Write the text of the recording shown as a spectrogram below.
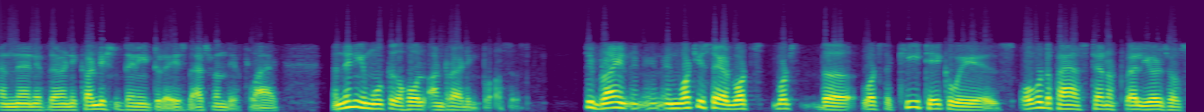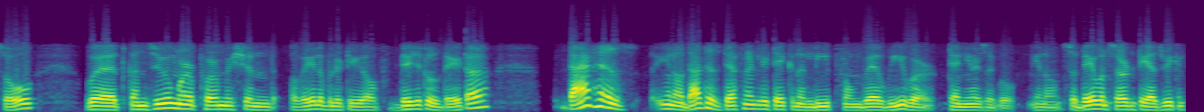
and then if there are any conditions they need to raise, that's when they flag. And then you move to the whole underwriting process. See, Brian, in, in, what you said, what's what's the what's the key takeaway is over the past ten or twelve years or so, with consumer permissioned availability of digital data, that has you know that has definitely taken a leap from where we were 10 years ago you know. So day one certainty as we can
